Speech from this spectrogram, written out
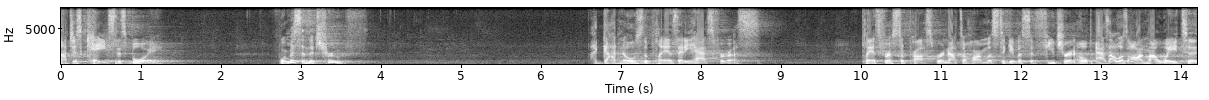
not just Case, this boy, we're missing the truth. God knows the plans that He has for us. Plans for us to prosper, not to harm us, to give us a future and hope. As I was on my way to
